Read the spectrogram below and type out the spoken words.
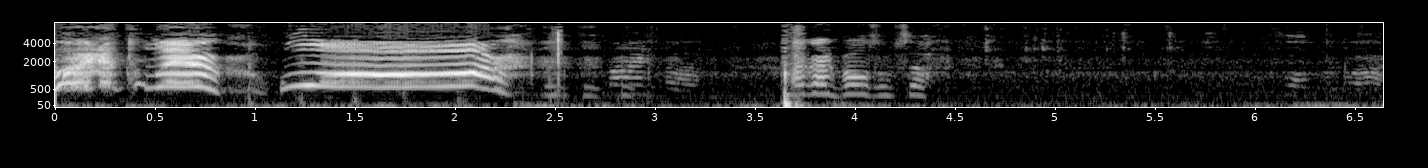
I declare war! I. So do I.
